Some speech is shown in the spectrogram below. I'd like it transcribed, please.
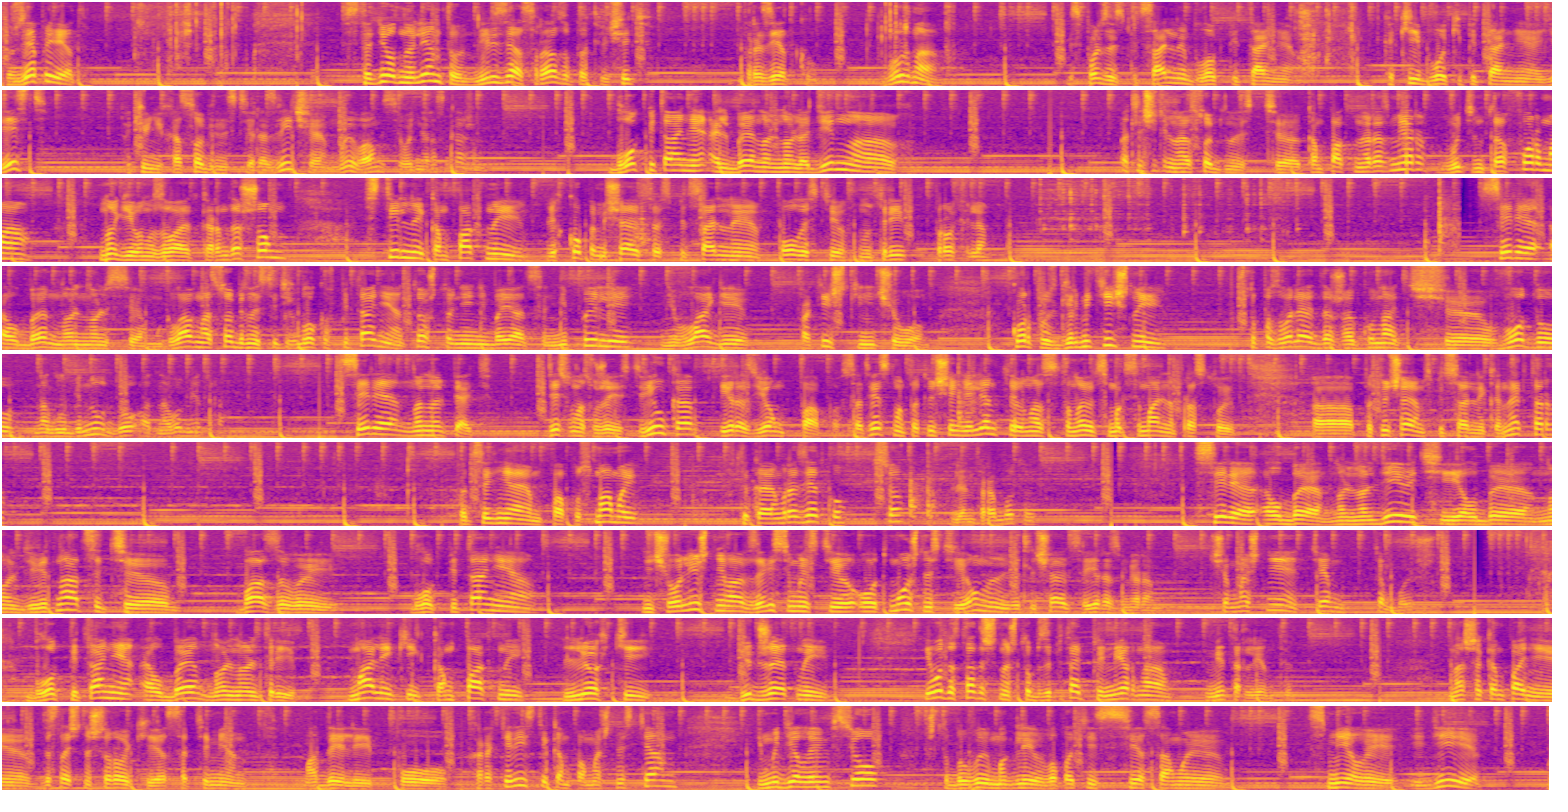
Друзья, привет! Светодиодную ленту нельзя сразу подключить в розетку. Нужно использовать специальный блок питания. Какие блоки питания есть, какие у них особенности и различия, мы вам сегодня расскажем. Блок питания LB001 Отличительная особенность – компактный размер, вытянутая форма, многие его называют карандашом. Стильный, компактный, легко помещаются в специальные полости внутри профиля. Серия LB007. Главная особенность этих блоков питания – то, что они не боятся ни пыли, ни влаги, практически ничего. Корпус герметичный, что позволяет даже окунать э, воду на глубину до 1 метра. Серия 005. Здесь у нас уже есть вилка и разъем папа. Соответственно, подключение ленты у нас становится максимально простой. А, подключаем специальный коннектор. Подсоединяем папу с мамой. Втыкаем в розетку. Все, лента работает. Серия LB009 и LB019 базовый блок питания Ничего лишнего, в зависимости от мощности он отличается и размером. Чем мощнее, тем, тем больше. Блок питания LB003. Маленький, компактный, легкий, бюджетный. Его достаточно, чтобы запитать примерно метр ленты. В нашей компании достаточно широкий ассортимент моделей по характеристикам, по мощностям. И мы делаем все, чтобы вы могли воплотить все самые смелые идеи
